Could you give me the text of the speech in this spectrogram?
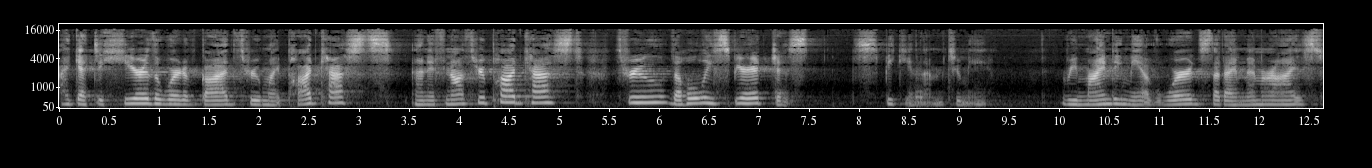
I get to hear the word of God through my podcasts, and if not through podcast, through the Holy Spirit just speaking them to me, reminding me of words that I memorized,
